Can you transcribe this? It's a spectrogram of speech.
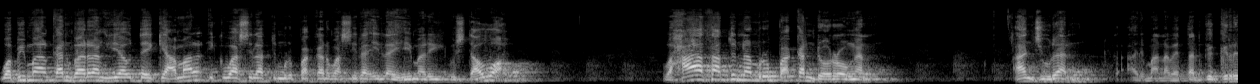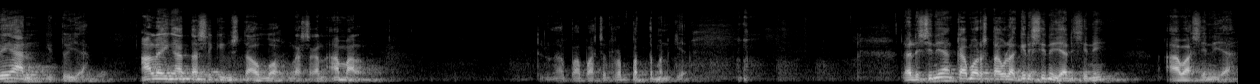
wa bimal kan barang ya utai ke amal iku wasilatun merupakan wasilah ilahi mari Gusti Allah wa hathatun merupakan dorongan anjuran di mana wetan gegerean gitu ya alai ngatas iki Gusti Allah ngerasakan amal. Dengan apa-apa rempet teman kia. Nah di sini yang kamu harus tahu lagi di sini ya di sini. Awas ini ya.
